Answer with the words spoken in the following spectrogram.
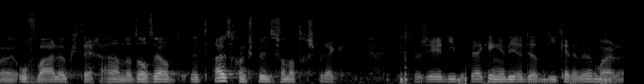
uh, of waar loop je tegenaan? Dat dat wel het uitgangspunt is van dat gesprek. Zozeer die beperkingen, die, die, kennen we, maar uh,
